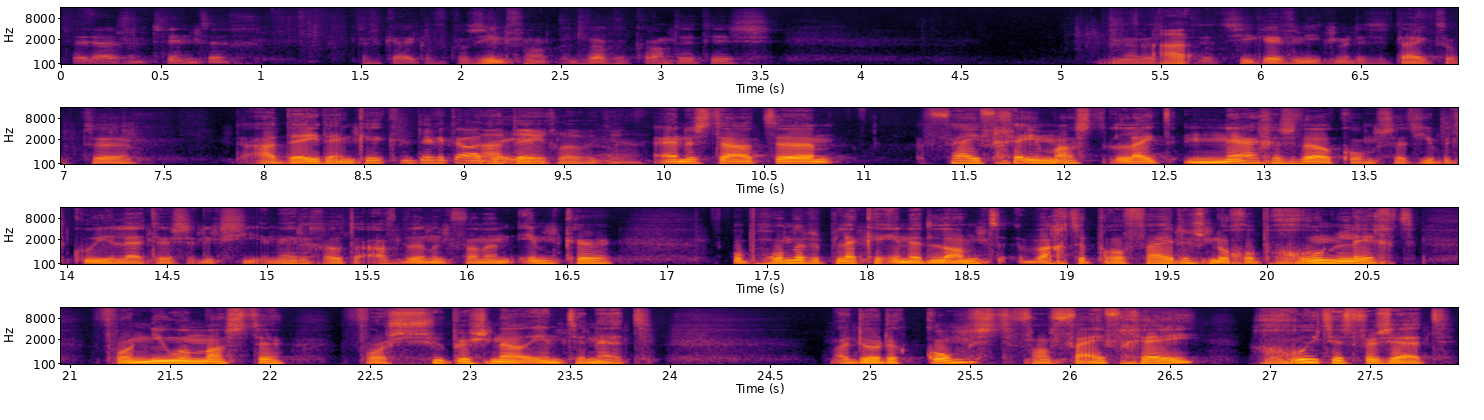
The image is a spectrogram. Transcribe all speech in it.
2020. Even kijken of ik kan zien van welke krant dit is. Nou, dat, Ah. dat zie ik even niet, maar dit lijkt op de, de AD, denk ik. Ik denk het AD. AD geloof ik, ja. En er staat... eh, 5G-mast lijkt nergens welkom, staat hier met koeienletters. En ik zie een hele grote afbeelding van een imker. Op honderden plekken in het land wachten providers nog op groen licht voor nieuwe masten voor supersnel internet. Maar door de komst van 5G groeit het verzet.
